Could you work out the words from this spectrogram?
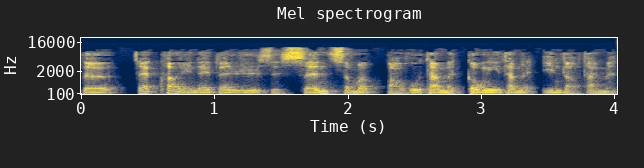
得在旷野那段日子，神怎么保护他们、供应他们、引导他们。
